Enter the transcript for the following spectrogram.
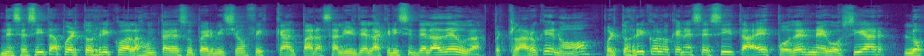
¿Necesita Puerto Rico a la Junta de Supervisión Fiscal para salir de la crisis de la deuda? Pues claro que no. Puerto Rico lo que necesita es poder negociar los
